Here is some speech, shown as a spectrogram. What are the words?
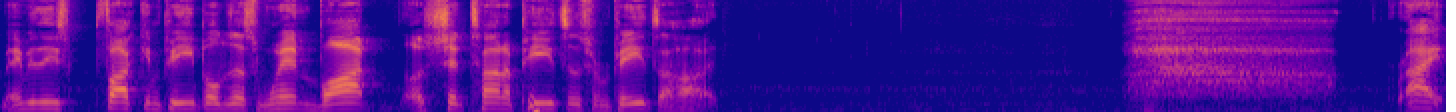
Maybe these fucking people just went and bought a shit ton of pizzas from Pizza Hut. right.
